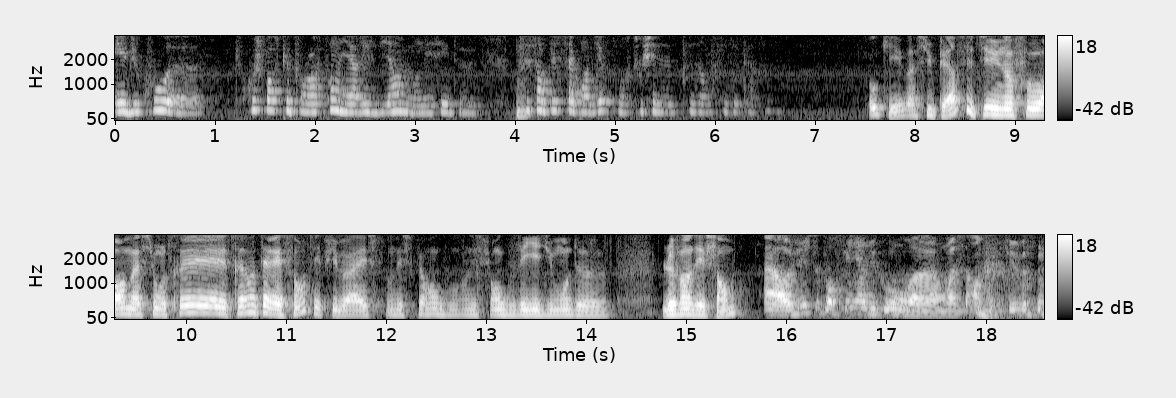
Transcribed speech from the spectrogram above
et du, coup, euh, du coup, je pense que pour l'instant, on y arrive bien, mais on essaie de plus en plus s'agrandir pour toucher de plus en plus de personnes. Ok, bah super. C'était une information très, très intéressante. Et puis, bah, en, espérant que vous, en espérant que vous ayez du monde euh, le 20 décembre. Alors juste pour finir du coup on va, on va faire un peu de pub.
